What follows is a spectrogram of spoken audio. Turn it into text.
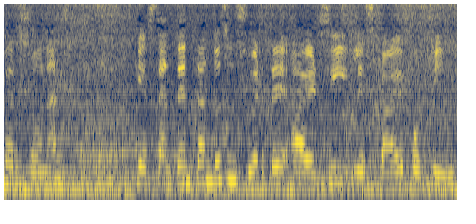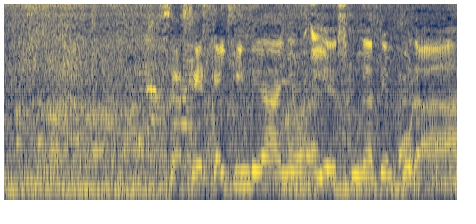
personas que están tentando su suerte a ver si les cae por fin. Se acerca el fin de año y es una temporada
